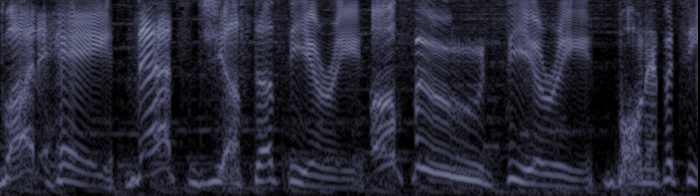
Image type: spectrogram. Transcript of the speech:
But hey, that's just a theory. A food theory. Bon appetit.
